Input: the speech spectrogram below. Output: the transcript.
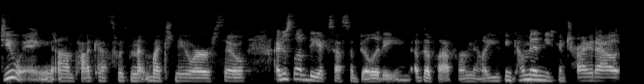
doing. Um, podcast wasn't much newer. So I just love the accessibility of the platform now. You can come in, you can try it out,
